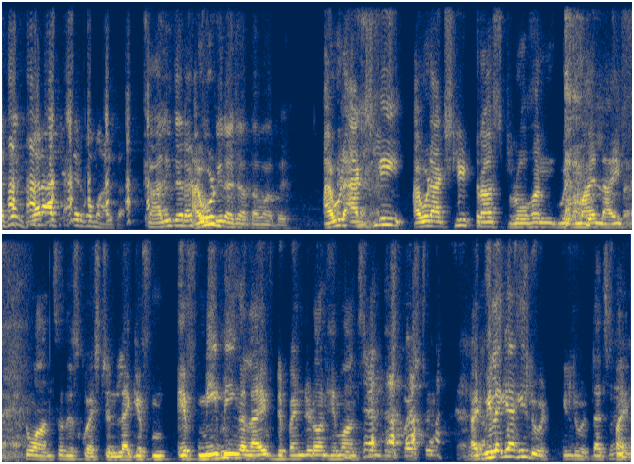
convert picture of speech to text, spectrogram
ऐसा घर आके तेरे को मारता खाली तेरा I would- टोपी रह जाता वहां पे I would actually, I would actually trust Rohan with my life to answer this question. Like if if me being alive depended on him answering this question, I'd be like, yeah, he'll do it. He'll do it. That's fine.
